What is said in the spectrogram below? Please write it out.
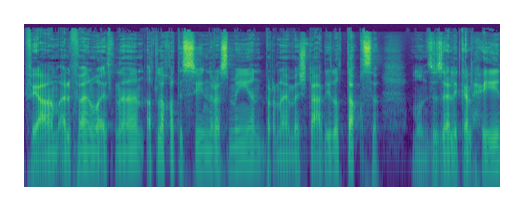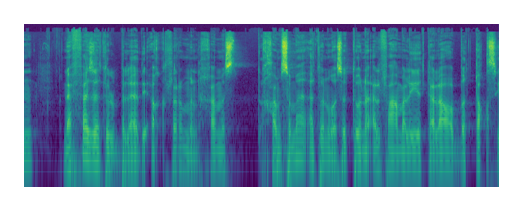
في عام 2002 أطلقت الصين رسميا برنامج تعديل الطقس. منذ ذلك الحين نفذت البلاد أكثر من خمس 560 ألف عملية تلاعب بالطقس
